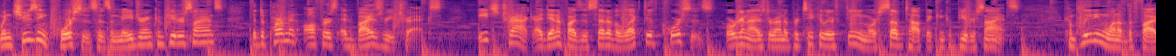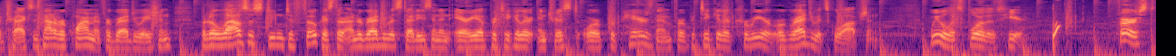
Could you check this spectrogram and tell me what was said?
When choosing courses as a major in computer science, the department offers advisory tracks. Each track identifies a set of elective courses organized around a particular theme or subtopic in computer science. Completing one of the five tracks is not a requirement for graduation, but it allows a student to focus their undergraduate studies in an area of particular interest or prepares them for a particular career or graduate school option. We will explore those here. First,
